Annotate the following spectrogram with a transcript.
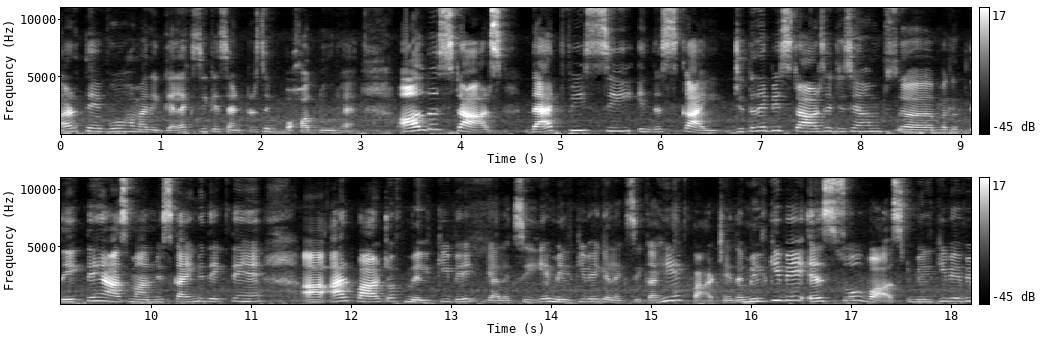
अर्थ है वो हमारे गैलेक्सी के सेंटर से बहुत दूर है। All the stars that we see in the sky जितने भी स्टार्स हैं जिसे हम uh, मतलब देखते हैं आसमान में स्काई में देखते हैं are part of Milky Way galaxy ये मिल्की वे गैलेक्सी का ही एक पार्ट है। The Milky Way is so vast Milky Way भी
